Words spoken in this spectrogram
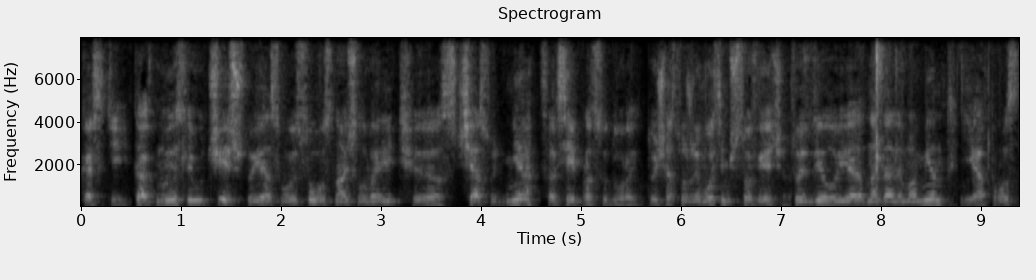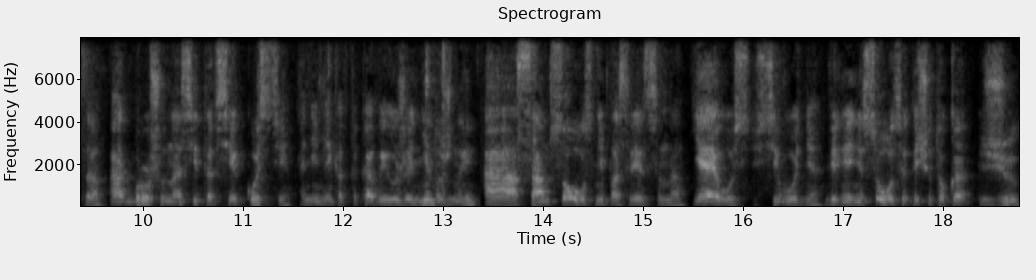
костей. Так, ну если учесть, что я свой соус начал варить э, с часу дня со всей процедурой, то сейчас уже 8 часов вечера. Что сделаю я на данный момент? Я просто отброшу на сито все кости. Они мне как таковые уже не нужны. А сам соус непосредственно, я его сегодня, вернее не соус, это еще только жю,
